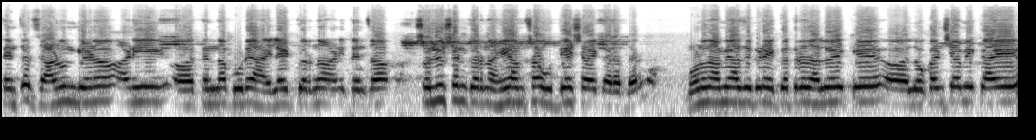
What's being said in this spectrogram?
त्यांचं जाणून घेणं आणि त्यांना पुढे हायलाईट करणं आणि त्यांचं सोल्युशन करणं हे आमचा उद्देश आहे खरं तर. म्हणून आम्ही आज इकडे एकत्र झालोय की लोकांशी आम्ही काय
